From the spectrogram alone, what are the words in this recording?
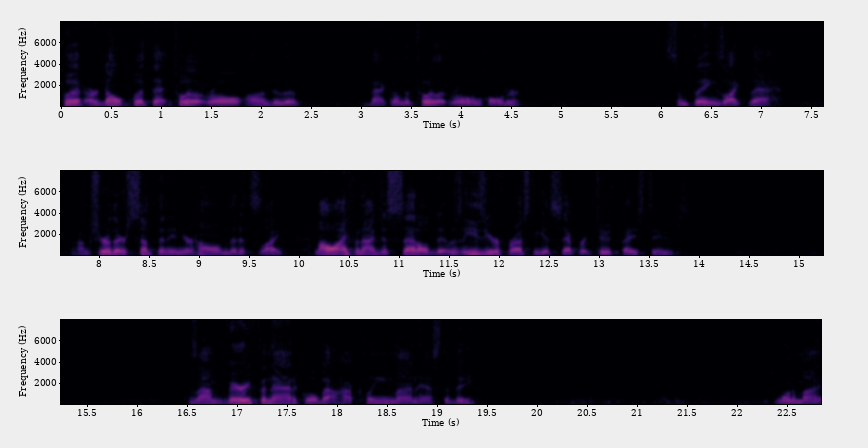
put or don't put that toilet roll onto the back on the toilet roll holder. Some things like that. I'm sure there's something in your home that it's like my wife and I just settled it was easier for us to get separate toothpaste tubes. Because I'm very fanatical about how clean mine has to be. It's one of my,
